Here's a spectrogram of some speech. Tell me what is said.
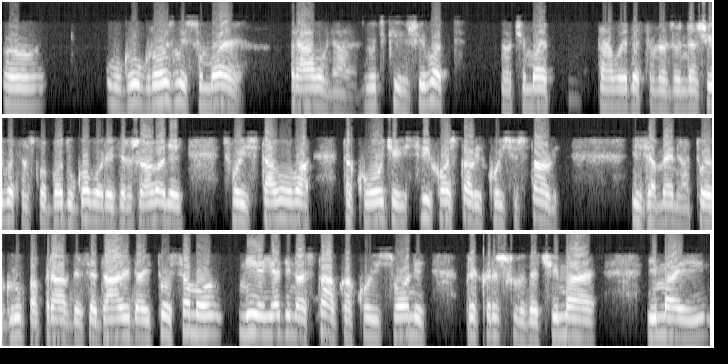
uh, ugrozili su moje pravo na ljudski život, znači moje pravo jednostavno na život, na slobodu govora, izražavanja svojih stavova, također i svih ostalih koji su stali iza mene, a to je grupa Pravde za Davida i to samo nije jedina stavka koju su oni prekršili, već ima, ima i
